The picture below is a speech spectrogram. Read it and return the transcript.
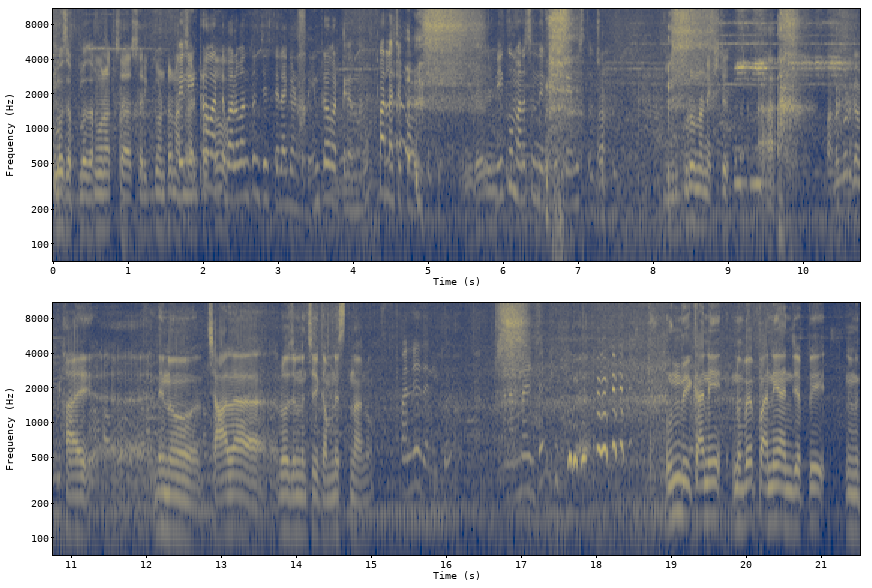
క్లోజ్ అప్ క్లోజ్ నువ్వు నాకు సరిగ్గా ఉంటావు నాకు నేను ఇంట్రోవర్ట్ బలవంతం చేస్తే ఇలాగే ఉంటుంది? ఇంట్రోవర్ట్ కదా పర్లా చెప్పండి నీకు మనసుంది నీకు ప్రేమిస్తావు చెప్పు. నీకు కూడా ఉన్నా నెక్స్ట్ హాయ్ ఆ, నేను చాలా రోజుల నుంచి గమనిస్తున్నాను. ఉంది కానీ నువ్వే పని అని చెప్పి నేను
